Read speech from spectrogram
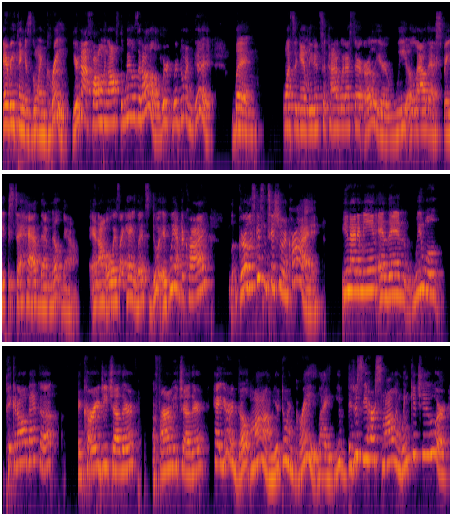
everything is going great. You're not falling off the wheels at all. We're we're doing good. But mm once again, leading to kind of what I said earlier, we allow that space to have that meltdown. And I'm always like, hey, let's do it. If we have to cry, girl, let's get some tissue and cry. You know what I mean? And then we will pick it all back up, encourage each other, affirm each other. Hey, you're a dope mom. You're doing great. Like, you did you see her smile and wink at you? Or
